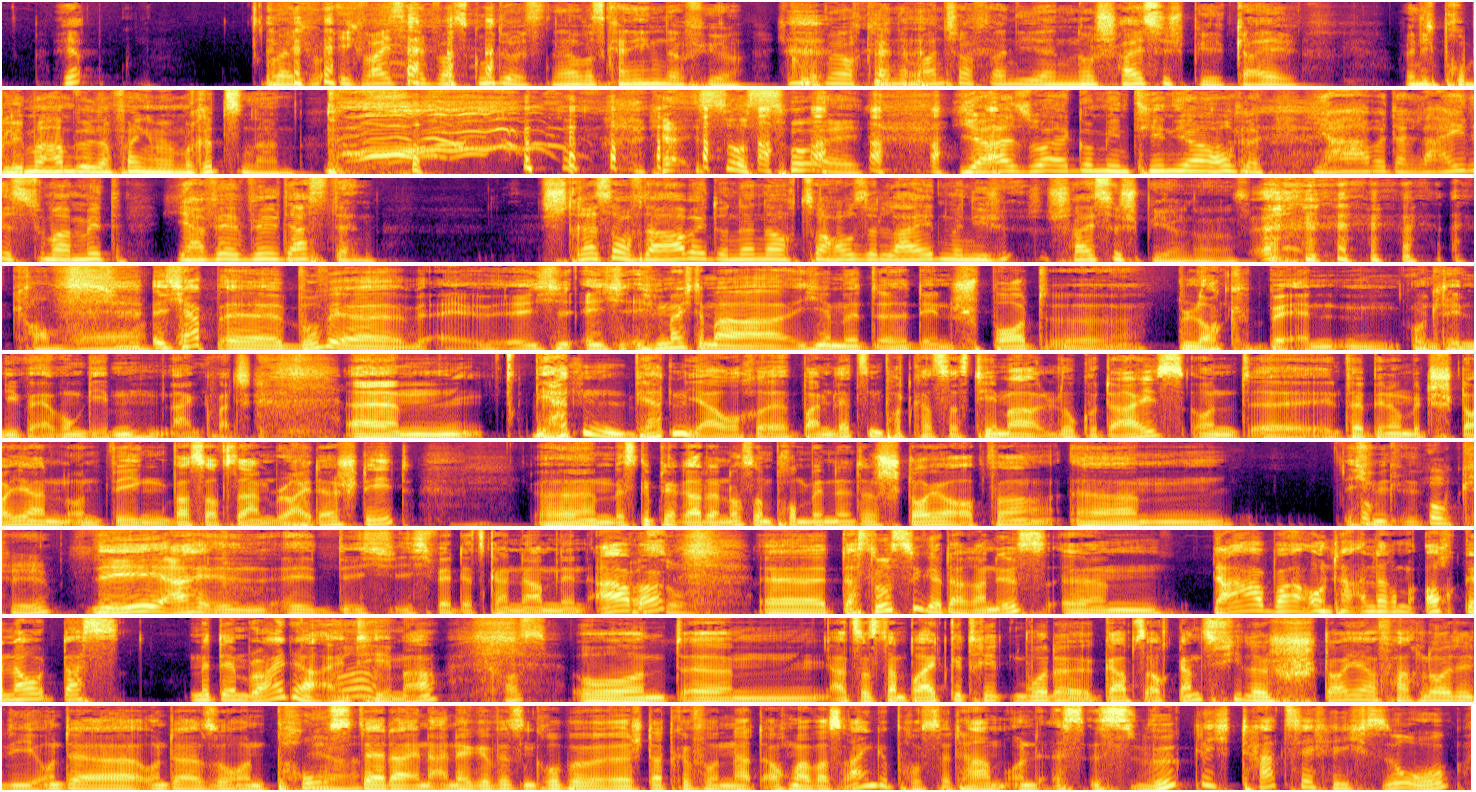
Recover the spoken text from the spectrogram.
Aber ich, ich weiß halt, was gut ist. Ne? Was kann ich denn dafür? Ich gucke mir auch keine Mannschaft an, die dann nur Scheiße spielt. Geil. Wenn ich Probleme haben will, dann fange ich mit dem Ritzen an. ja, ist doch so, ey. Ja, so argumentieren ja auch. Ja, aber da leidest du mal mit. Ja, wer will das denn? Stress auf der Arbeit und dann auch zu Hause leiden, wenn die Scheiße spielen oder was? Come on. Ich habe, äh, wo wir, äh, ich, ich, ich möchte mal hiermit äh, den Sportblog äh, beenden und Okay. in die Werbung geben. Nein, Quatsch. Ähm, wir hatten, wir hatten ja auch äh, beim letzten Podcast das Thema Loco Dice und äh, in Verbindung mit Steuern und wegen was auf seinem Rider steht. Ähm, es gibt ja gerade noch so ein prominentes Steueropfer. Ähm, ich, Okay. okay. Nee, ach, äh, ich, ich werde jetzt keinen Namen nennen. Aber so. äh, das Lustige daran ist, ähm, da war unter anderem auch genau das mit dem Rider ein Ah. Thema. Krass. Und ähm, als das dann breitgetreten wurde, gab es auch ganz viele Steuerfachleute, die unter, unter so einem Post, Ja. der da in einer gewissen Gruppe äh, stattgefunden hat, auch mal was reingepostet haben. Und es ist wirklich tatsächlich so,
